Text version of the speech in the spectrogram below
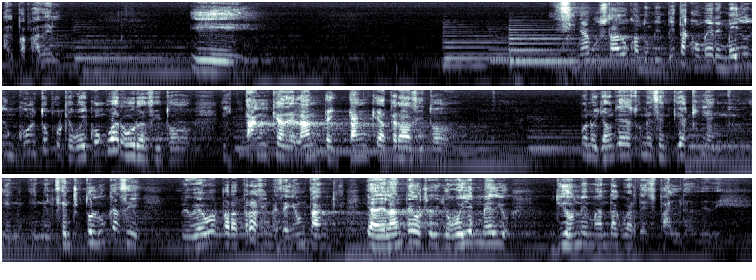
al papá de él. Y, y sí me ha gustado cuando me invita a comer en medio de un culto porque voy con guaruras y todo. Y tanque adelante y tanque atrás y todo. Bueno, ya un día de esto me sentí aquí en, en, el centro de Toluca y me veo para atrás y me seguía un tanque. Y adelante otro, yo voy en medio. Dios me manda guardaespaldas, le dije.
